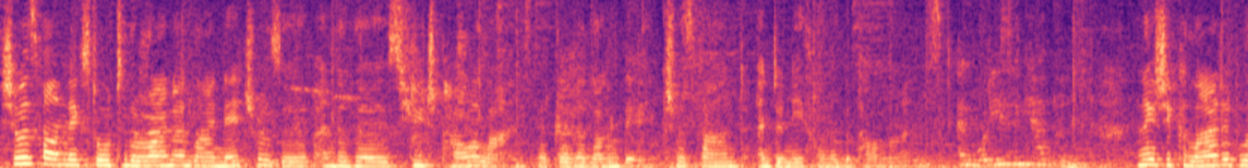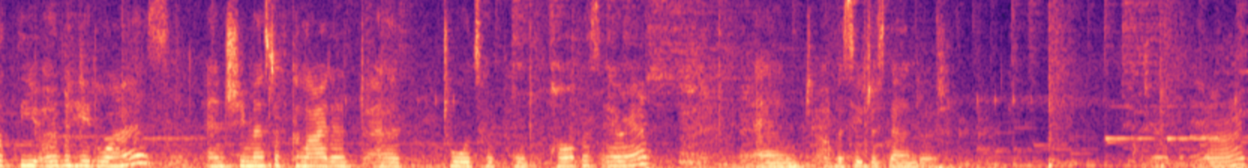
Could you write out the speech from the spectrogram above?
She was found next door to the Rhino Line Nature Reserve under those huge power lines that run along there. She was found underneath one of the power lines. And what do you think happened? I think she collided with the overhead wires and she must have collided uh, towards her, her pelvis area and obviously just landed. All right.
